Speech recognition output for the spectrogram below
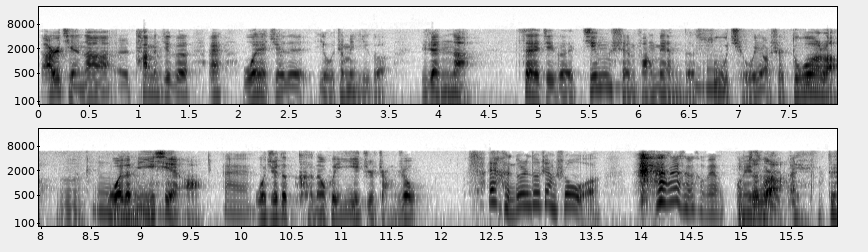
而且呢，呃，他们这个，哎，我也觉得有这么一个人呐，在这个精神方面的诉求要是多了，嗯，我的迷信啊，哎我觉得可能会抑制长肉。哎，很多人都这样说我，没有。没错哦真的啊，对，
